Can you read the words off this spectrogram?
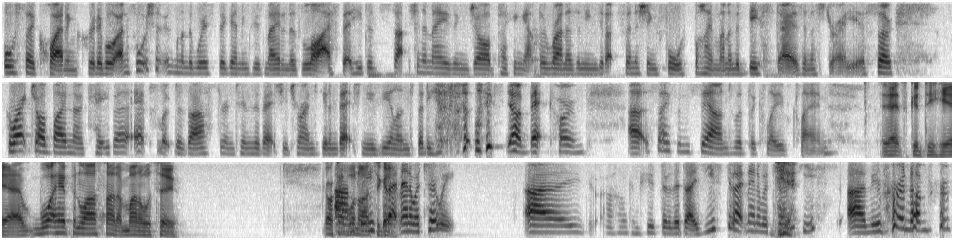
also quite incredible. Unfortunately, it was one of the worst beginnings he's made in his life, but he did such an amazing job picking up the runners and ended up finishing fourth behind one of the best days in Australia. So great job by no keeper. Absolute disaster in terms of actually trying to get him back to New Zealand, but he's at least back home, uh, safe and sound with the Cleve clan. That's good to hear. What happened last night at Manawatu? Oh, a couple um, of nights ago. At Manawatu, we, uh, I'm confused over the days. Yesterday at Manawatu, yeah. yes, uh, there were a number of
